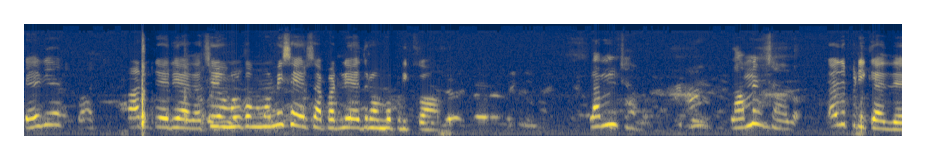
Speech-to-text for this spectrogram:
பாட்டு. தெரியாதா. சரி உங்களுக்கு உங்க மம்மி செய்யற சாப்பாட்டுல எது ரொம்ப பிடிக்கும்? லெமன் சாதம். லெமன் சாதம். எது பிடிக்காது?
